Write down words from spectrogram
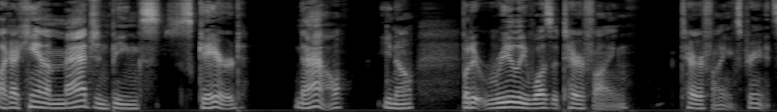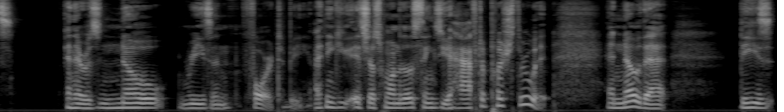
like I can't imagine being scared now, you know, but it really was a terrifying terrifying experience. And there was no reason for it to be. I think it's just one of those things you have to push through it and know that these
